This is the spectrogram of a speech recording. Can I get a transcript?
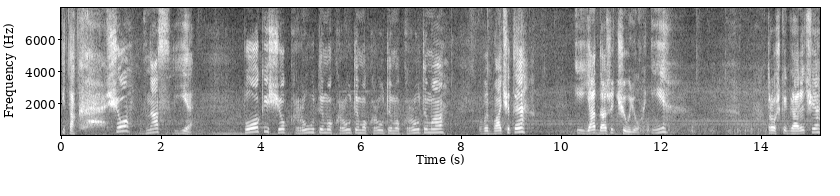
І так, що в нас є? Поки що крутимо, крутимо, крутимо, крутимо. Ви бачите, і я навіть чую. І трошки гаряче,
